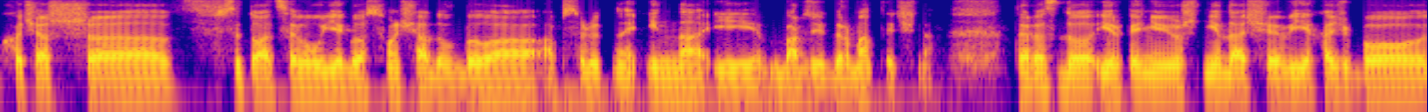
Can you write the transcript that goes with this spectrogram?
chociaż e, sytuacja u jego sąsiadów była absolutnie inna i bardziej dramatyczna. Teraz do Irpienia już nie da się wjechać, bo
